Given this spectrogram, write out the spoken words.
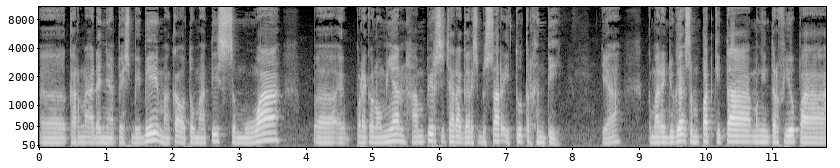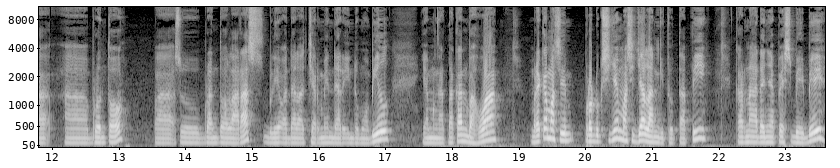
uh, karena adanya PSBB maka otomatis semua uh, perekonomian hampir secara garis besar itu terhenti ya. Kemarin juga sempat kita menginterview Pak uh, Bronto Pak Subranto Laras. Beliau adalah chairman dari Indomobil yang mengatakan bahwa mereka masih produksinya masih jalan gitu, tapi karena adanya PSBB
